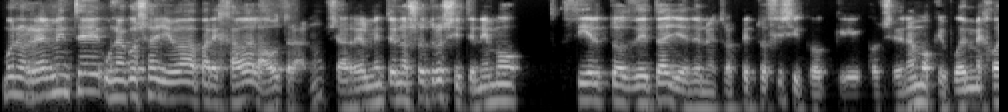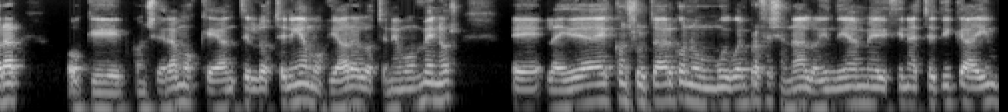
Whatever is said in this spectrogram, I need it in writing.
Bueno, realmente una cosa lleva aparejada a la otra, ¿no? O sea, realmente nosotros si tenemos ciertos detalles de nuestro aspecto físico que consideramos que pueden mejorar o que consideramos que antes los teníamos y ahora los tenemos menos, eh, la idea es consultar con un muy buen profesional. Hoy en día en medicina estética hay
